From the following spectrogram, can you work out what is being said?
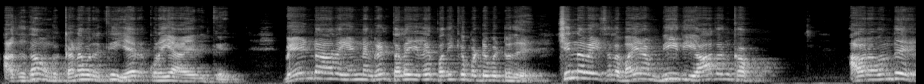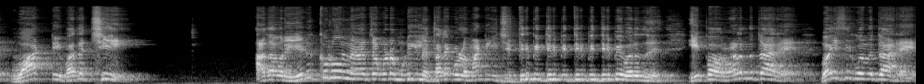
அதுதான் உங்கள் கணவருக்கு ஏறக்குறைய ஆயிருக்கு. வேண்டாத எண்ணங்கள் தலையிலே பதிக்கப்பட்டு விட்டது. சின்ன வயசுல பயம் பீதி ஆதங்கம். அவரை வந்து வாட்டி வதச்சி அதை அவர் எடுக்கணும்னு நினைச்சா கூட முடியல. தலைக்குள்ள மாட்டிக்கிச்சு. திருப்பி திருப்பி திருப்பி திருப்பி வருது. இப்போ அவர் வளர்ந்துட்டாரு. வயசுக்கு வந்துட்டாரு.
